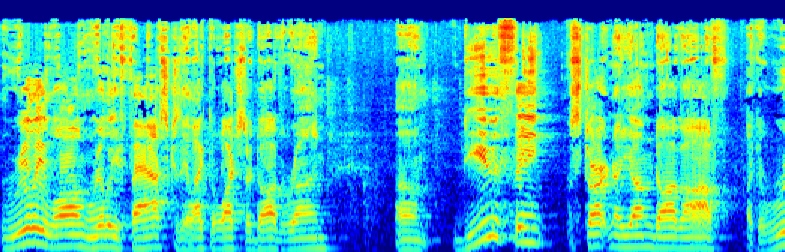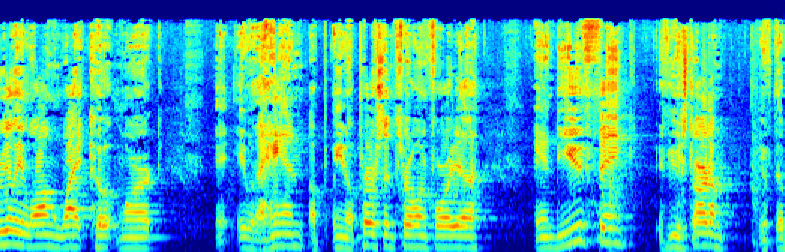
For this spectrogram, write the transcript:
really long, really fast because they like to watch their dog run. Um, do you think starting a young dog off like a really long white coat mark eh, eh, with a hand, a, you know, person throwing for you, and do you think if you start them, if the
